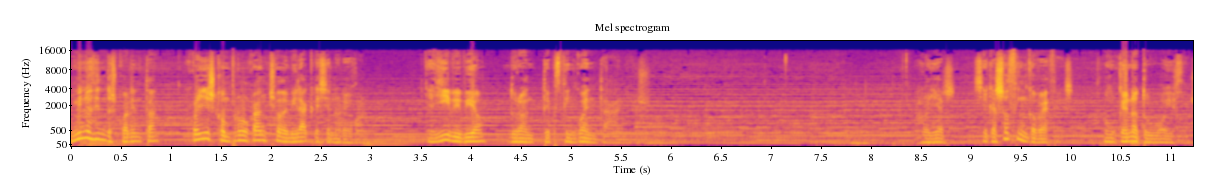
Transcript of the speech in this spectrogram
En 1940, Rogers compró un rancho de Milagres en Oregón y allí vivió durante 50 años. Rogers se casó cinco veces, aunque no tuvo hijos.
